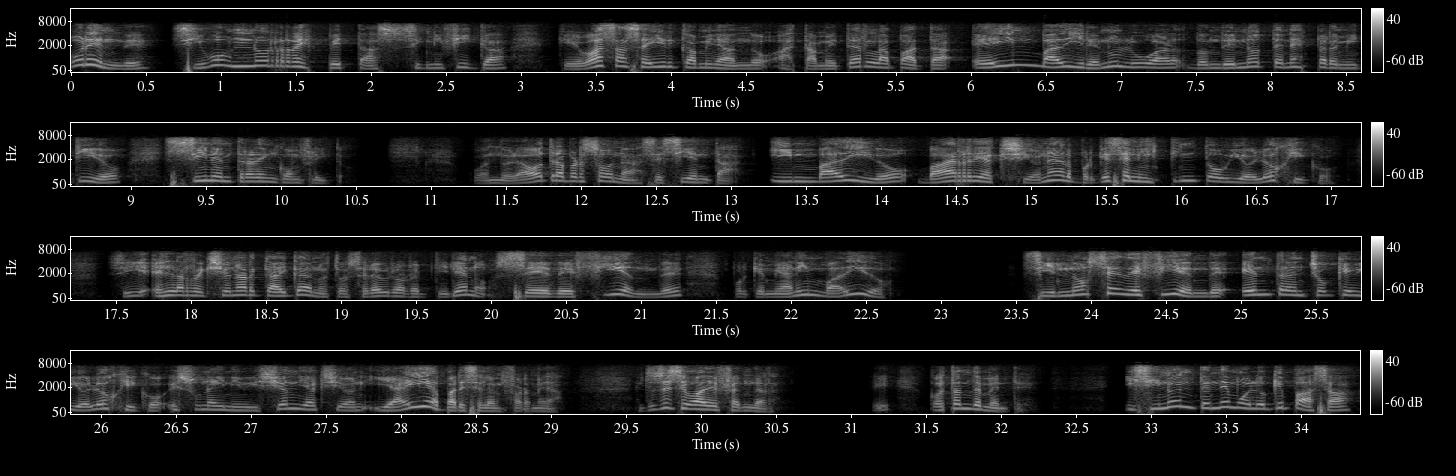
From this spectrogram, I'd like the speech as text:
Por ende, si vos no respetas, significa que vas a seguir caminando hasta meter la pata e invadir en un lugar donde no tenés permitido sin entrar en conflicto. Cuando la otra persona se sienta invadido, va a reaccionar porque es el instinto biológico. ¿sí? Es la reacción arcaica de nuestro cerebro reptiliano. Se defiende porque me han invadido. Si no se defiende, entra en choque biológico, es una inhibición de acción y ahí aparece la enfermedad. Entonces se va a defender constantemente. Y si no entendemos lo que pasa,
